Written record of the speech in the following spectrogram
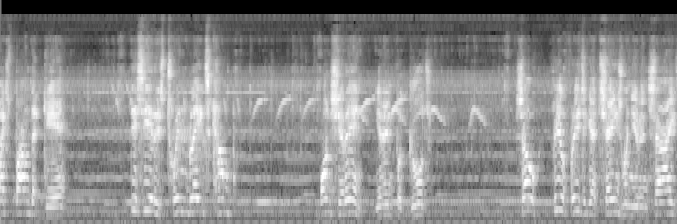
Nice bandit gear. This here is Twin Blades Camp. Once you're in, you're in for good. So, feel free to get changed when you're inside.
